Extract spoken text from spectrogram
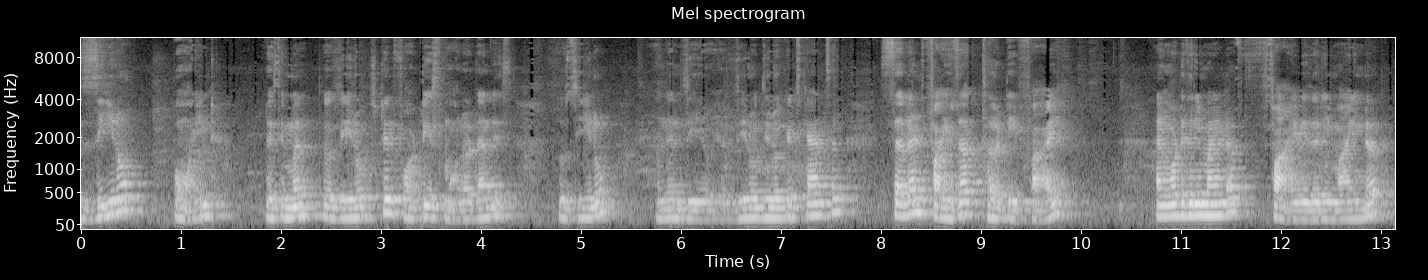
0 point decimal so 0 still 40 is smaller than this. So 0 and then 0 here. 0 0 gets cancelled. 7 5s are 35 and what is the remainder? 5 is the remainder.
